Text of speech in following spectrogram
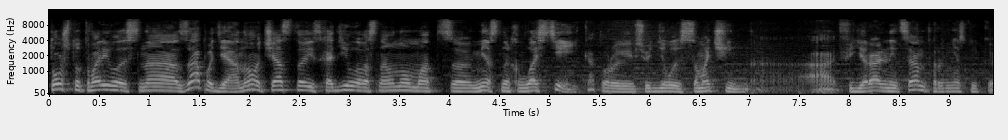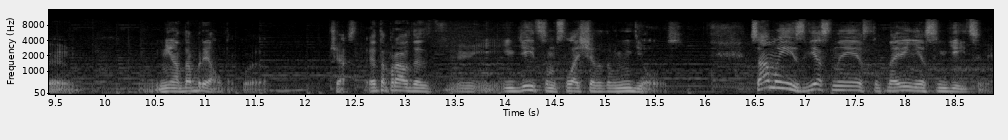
то, что творилось на Западе, оно часто исходило в основном от э, местных властей, которые все делали самочинно. А федеральный центр несколько не одобрял такое часто. Это, правда, индейцам слаще от этого не делалось. Самые известные столкновения с индейцами.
